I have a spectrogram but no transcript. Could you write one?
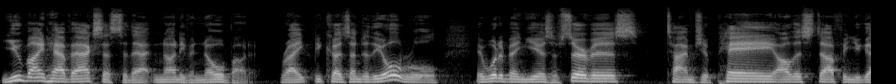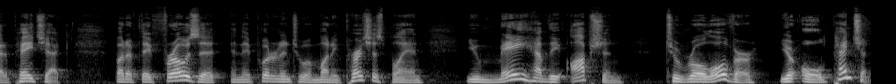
You might have access to that and not even know about it, right? Because under the old rule, it would have been years of service, times you pay, all this stuff, and you got a paycheck. But if they froze it and they put it into a money purchase plan, you may have the option to roll over your old pension.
